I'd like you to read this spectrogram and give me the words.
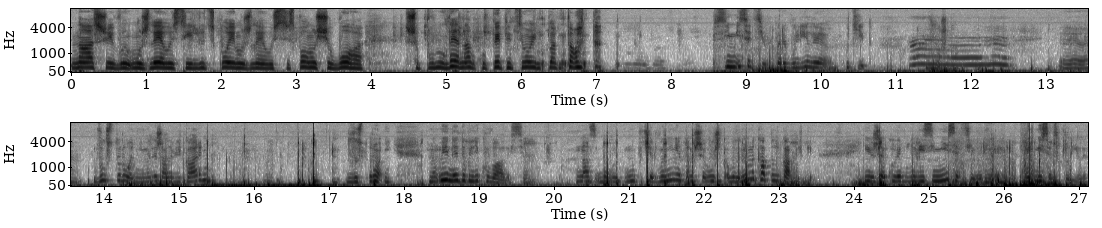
нашої можливості, людської можливості, з допомогою Бога, щоб допомогли нам купити цього імплантанта. Сім місяців переболіли у тіт. Е, Двосторонні. Ми лежали в лікарні. Двосторонні. Ну, ми не долікувалися. У нас було ну, почервоніння, там ще вушка були. Ну, ми капали капельки. І вже коли було 8 місяців рівно, ми місяць хворіли.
